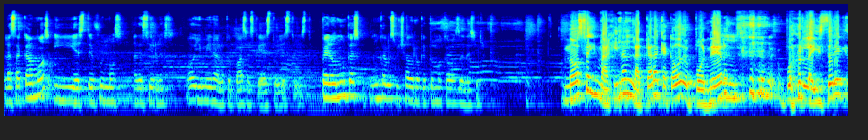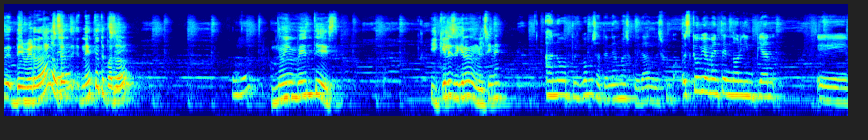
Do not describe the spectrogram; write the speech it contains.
La sacamos y este, fuimos a decirles, oye, mira, lo que pasa es que esto y esto y esto. Pero nunca, nunca había escuchado lo que tú me acabas de decir. No se imaginan la cara que acabo de poner por la historia. ¿De verdad? O sea. ¿neta te pasó? No inventes. ¿Y qué les dijeron en el cine? Ah, no, pues vamos a tener más cuidado. Es, es que obviamente no limpian eh,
